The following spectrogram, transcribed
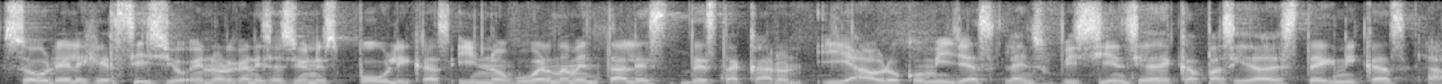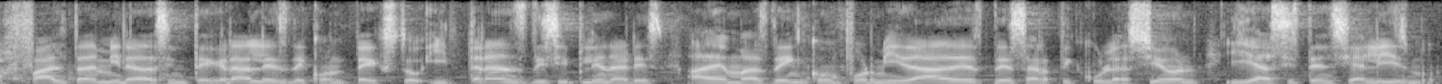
Sobre el ejercicio en organizaciones públicas y no gubernamentales destacaron, y abro comillas, la insuficiencia de capacidades técnicas, la falta de miradas integrales de contexto y transdisciplinares, además de inconformidades, desarticulación y asistencialismo.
